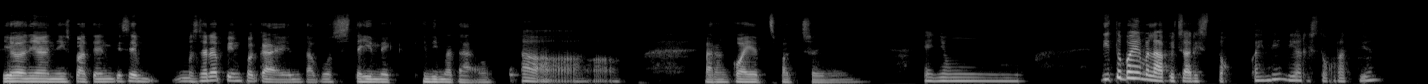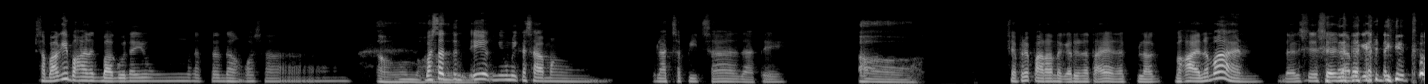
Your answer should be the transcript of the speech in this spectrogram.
Yun, yun, yung spot yun. Kasi masarap yung pagkain tapos tahimik, hindi matao. Ah. Uh, parang quiet spot siya yun. And yung... Dito ba yung malapit sa Aristoc? Ay, hindi, hindi aristocrat yun. Sa bagay, baka nagbago na yung natatandaan ko sa... Oh, Basta dun, eh, yung may kasamang lahat sa pizza dati. Oo. Uh, Siyempre, parang nag na tayo, nag-vlog. Baka naman, dahil sinashare namin kayo dito.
